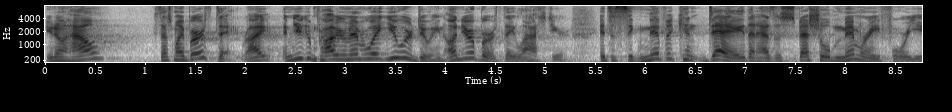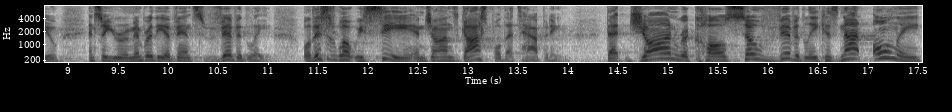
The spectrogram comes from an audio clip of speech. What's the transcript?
You know how? Because that's my birthday, right? And you can probably remember what you were doing on your birthday last year. It's a significant day that has a special memory for you, and so you remember the events vividly. Well, this is what we see in John's gospel that's happening that John recalls so vividly because not only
